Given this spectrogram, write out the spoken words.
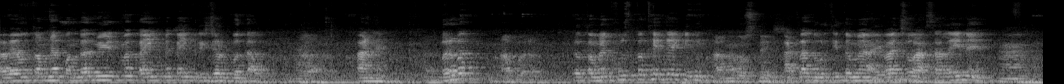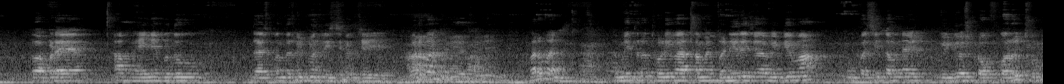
હવે હું તમને પંદર મિનિટમાં કંઈક ને કંઈક રિઝલ્ટ બતાવું. આને. બરોબર? હા, બરાબર. તો તમે ખુશ તો થઈ જાય કે નહીં. આટલા દૂરથી તમે આવ્યા છો આશા લઈને? તો આપણે આ ભાઈને બધું દસ પંદર મિનિટમાં રિઝલ્ટ જોઈએ હા, બરોબર ને? જોઈએ. બરોબર ને? તો મિત્રો થોડી વાર તમે બની રહેજો આ વિડીયોમાં. હું પછી તમને વીડિયો સ્ટોપ કરું છું.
